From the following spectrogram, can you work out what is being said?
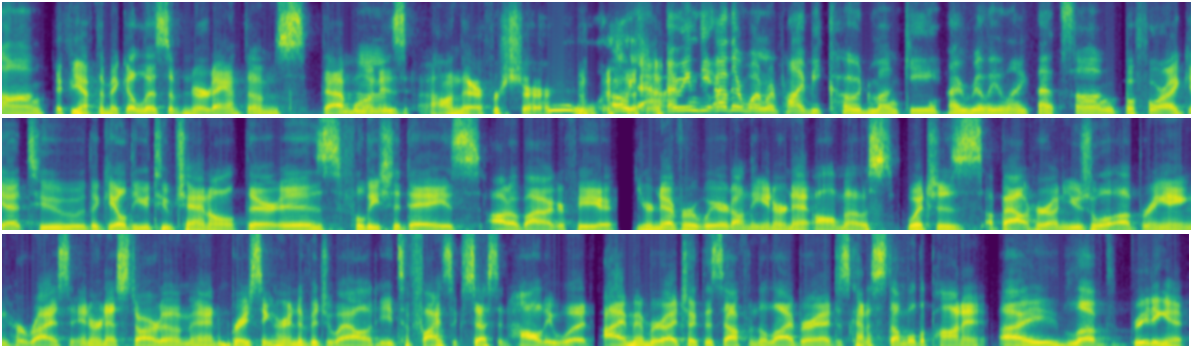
song. If you have to make a list of nerd anthems, that one Mhm. is on there for sure. Ooh, oh yeah. I mean, the other one would probably be Code Monkey. I really like that song. Before I get to the Guild YouTube channel, there is Felicia Day's autobiography, You're Never Weird on the Internet Almost, which is about her unusual upbringing, her rise to internet stardom, and embracing her individuality to find success in Hollywood. I remember I checked this out from the library. I just kind of stumbled upon it. I loved reading it.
